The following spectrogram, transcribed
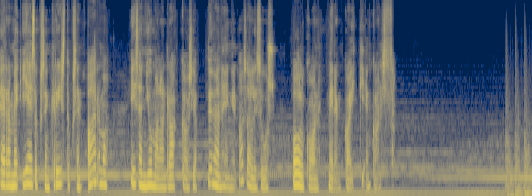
Herramme Jeesuksen Kristuksen armo, Isän Jumalan rakkaus ja Pyhän Hengen osallisuus olkoon meidän kaikkien kanssa. thank you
